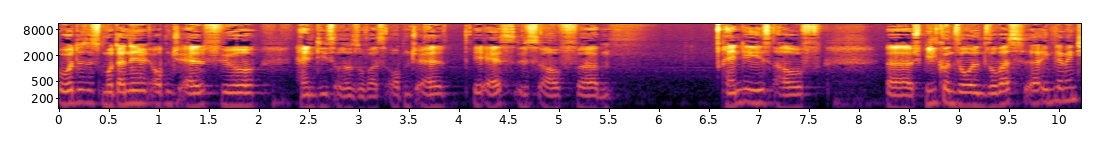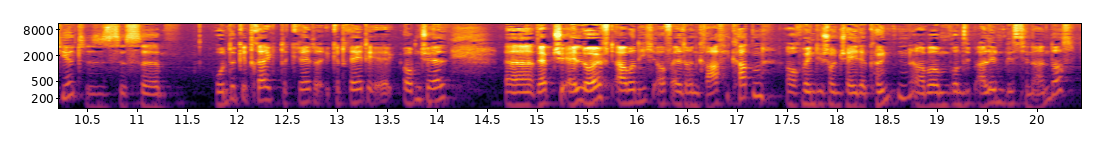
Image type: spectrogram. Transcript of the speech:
oder das moderne OpenGL für Handys oder sowas. OpenGL ES ist auf ähm, Handys, auf äh, Spielkonsolen sowas äh, implementiert. Das ist das äh, runtergedrehte OpenGL. Äh, WebGL läuft aber nicht auf älteren Grafikkarten, auch wenn die schon Shader könnten, aber im Prinzip alle ein bisschen anders.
